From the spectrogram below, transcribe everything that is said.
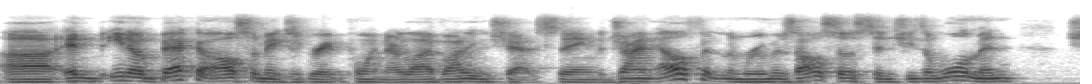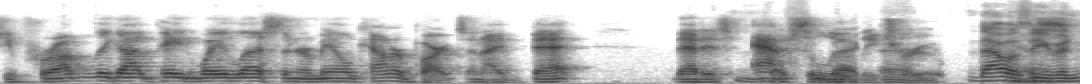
Uh, and you know, Becca also makes a great point in our live audience chat, saying the giant elephant in the room is also since she's a woman, she probably got paid way less than her male counterparts, and I bet that is absolutely true. That was Yeah. even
